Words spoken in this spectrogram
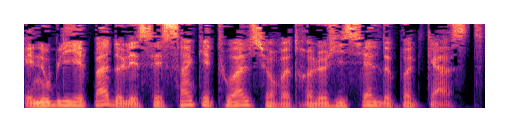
Et n'oubliez pas de laisser 5 étoiles sur votre logiciel de podcast.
